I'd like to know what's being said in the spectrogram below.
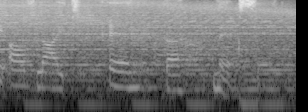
of light in the mix.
